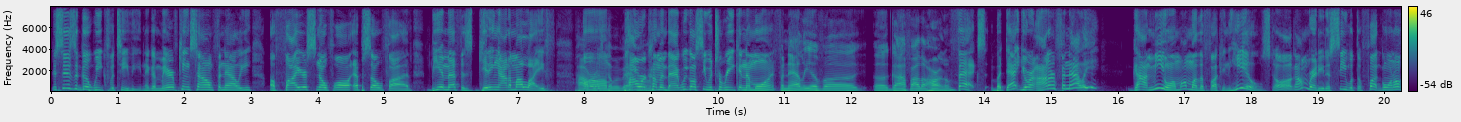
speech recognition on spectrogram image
This is a good week for TV, nigga. Mayor of Kingstown finale, a fire snowfall episode five. BMF is getting out of my life. Um, Power is coming back Power on. coming back. We gonna see what Tariq and them on. Finale of uh, uh Godfather Harlem. Facts, but that Your Honor finale got me on my motherfucking heels, dog. I'm ready to see what the fuck going on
